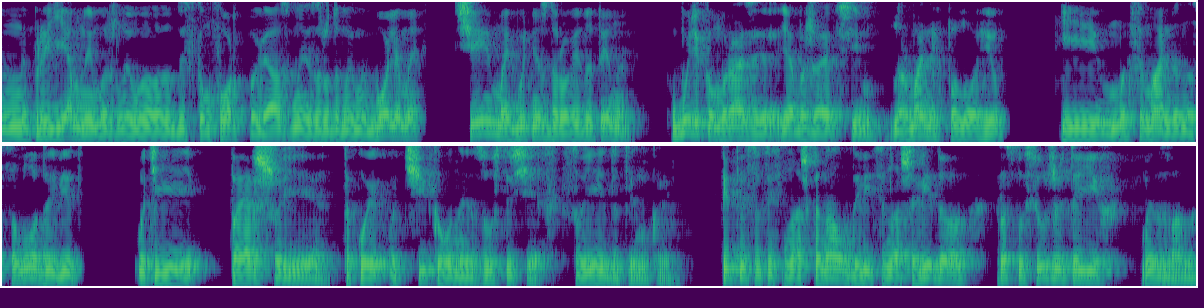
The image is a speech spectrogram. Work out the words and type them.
неприємний, можливо, дискомфорт пов'язаний з родовими болями чи майбутнє здоров'я дитини. У будь-якому разі я бажаю всім нормальних пологів і максимально насолоди від отієї першої такої очікуваної зустрічі з своєю дитинкою. Підписуйтесь на наш канал, дивіться наше відео, розповсюджуйте їх. Ми з вами.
